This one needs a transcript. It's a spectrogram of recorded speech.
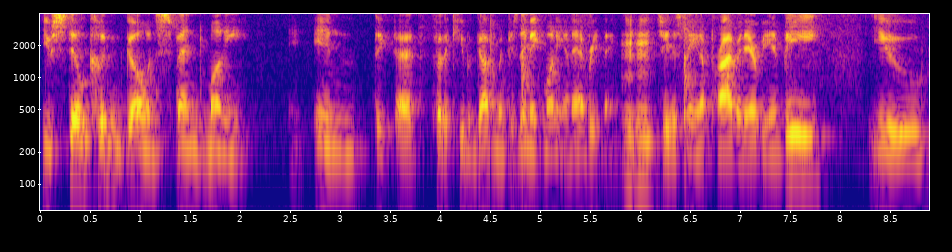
You still couldn't go and spend money in the uh, for the Cuban government because they make money on everything. Mhm. So you just stay in a private Airbnb. You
